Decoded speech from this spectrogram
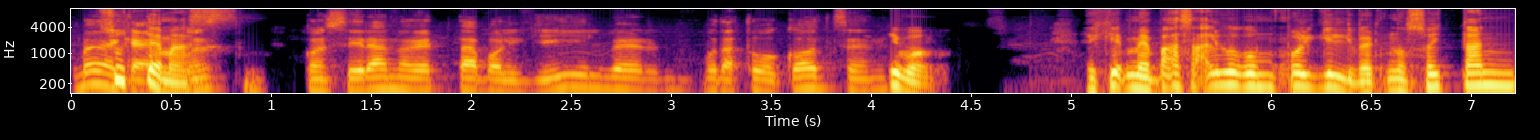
Bueno, sus temas. con- considerando que está Paul Gilbert, puta estuvo Kotzen. Tipo, es que me pasa algo con Paul Gilbert. No soy tan,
